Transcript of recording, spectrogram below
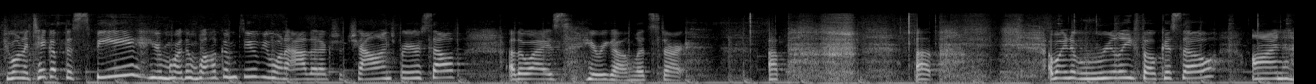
if you wanna take up the speed, you're more than welcome to if you wanna add that extra challenge for yourself. Otherwise, here we go. Let's start. Up, up. I want you to really focus though on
